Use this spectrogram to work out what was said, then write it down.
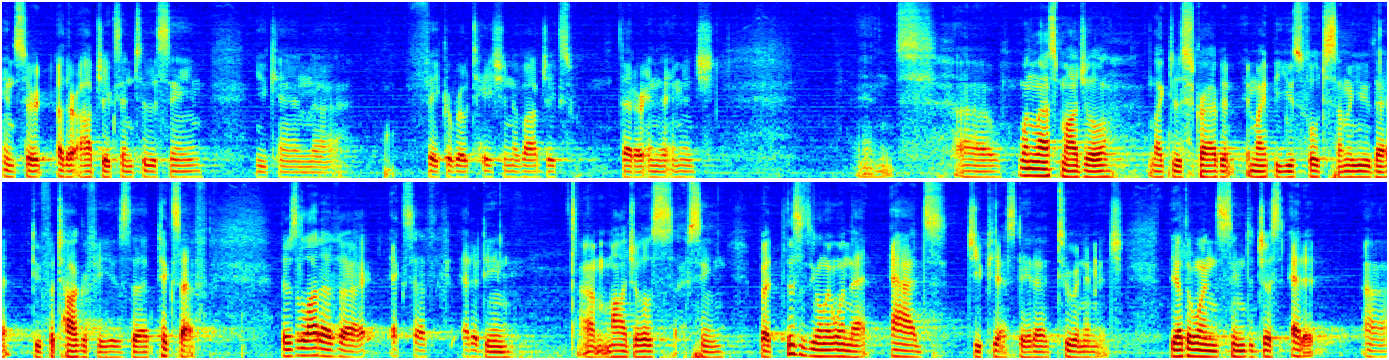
insert other objects into the scene. You can uh, fake a rotation of objects that are in the image. And uh, one last module I'd like to describe, it, it might be useful to some of you that do photography, is the pexif. There's a lot of uh, XF editing um, modules I've seen, but this is the only one that adds GPS data to an image. The other ones seem to just edit uh,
